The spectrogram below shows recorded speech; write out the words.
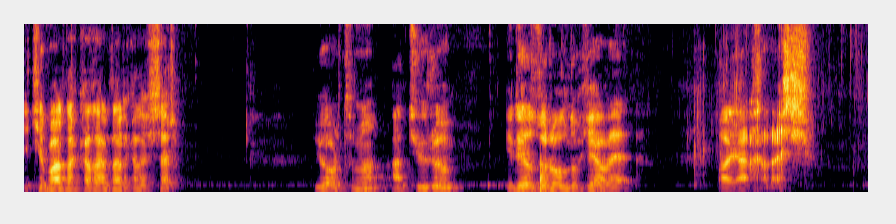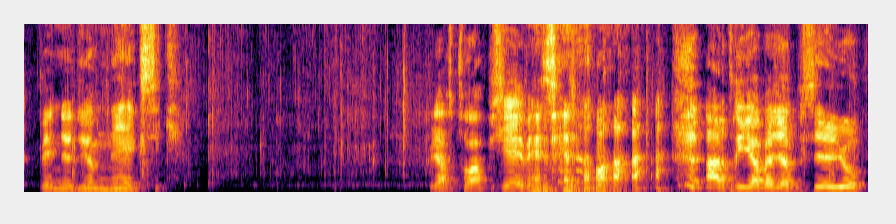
İki bardak kadar da arkadaşlar. Yoğurtumu atıyorum. İri zor olduk ya ve. Ay arkadaş. Ben de diyorum ne eksik? Biraz tuhaf bir şeye benzer ama artık yapacak bir şey yok.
